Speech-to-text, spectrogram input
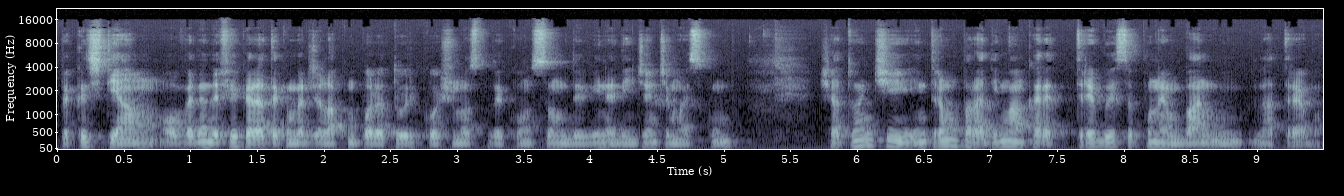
pe cât știam. O vedem de fiecare dată când mergem la cumpărături, coșul nostru de consum devine din ce în ce mai scump. Și atunci intrăm în paradigma în care trebuie să punem bani la treabă.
